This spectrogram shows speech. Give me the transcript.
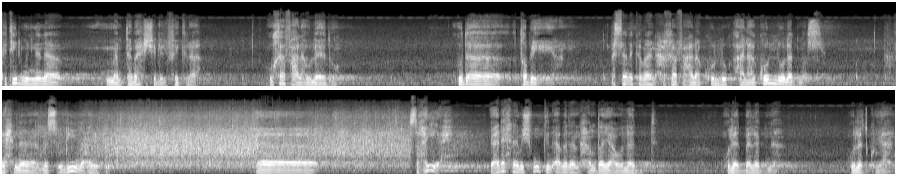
كتير مننا ما انتبهش للفكرة وخاف على أولاده. وده طبيعي يعني. بس أنا كمان هخاف على كل على كل ولاد مصر. إحنا مسؤولين عن آه صحيح. يعني إحنا مش ممكن ابدا هنضيع ولاد ولاد بلدنا ولادكم يعني.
